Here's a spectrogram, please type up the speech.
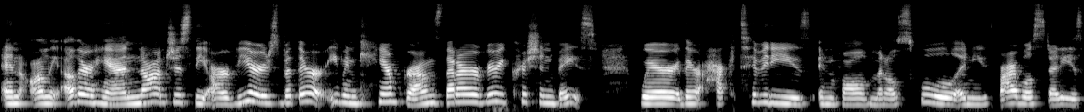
And on the other hand, not just the RVers, but there are even campgrounds that are very Christian based where their activities involve middle school and youth Bible studies,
